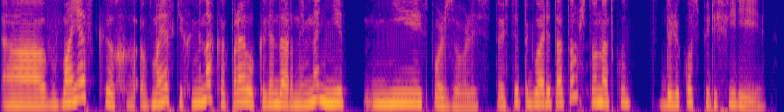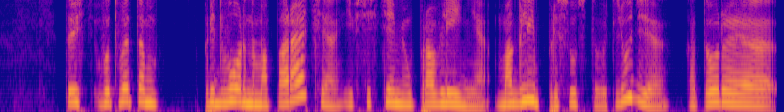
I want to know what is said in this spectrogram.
Э, в майяских, в майяских именах, как правило, календарные имена не, не использовались. То есть это говорит о том, что он откуда-то далеко с периферии. То есть вот в этом придворном аппарате и в системе управления могли присутствовать люди, которые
